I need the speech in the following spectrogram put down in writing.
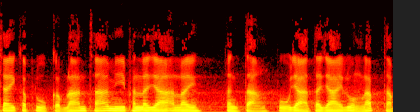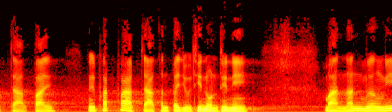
ใจกับลูกกับหลานสามีภรรยาอะไรต่างๆ ปู่ย่าตายายล่วงลับตับจากไป หรือพัดภาคจากกันไปอยู่ที่นนที่นี่ บ้านนั้นเมืองนี้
